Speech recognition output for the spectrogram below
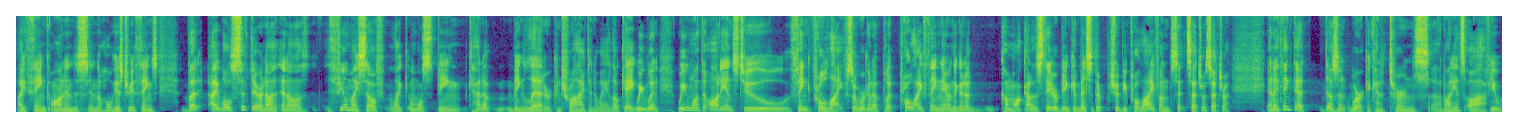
I think, on in this in the whole history of things. But I will sit there and I'll, and I'll feel myself like almost being kind of being led or contrived in a way. Okay, we win, we want the audience to think pro life, so we're going to put pro life thing there, and they're going to come walk out of this theater being convinced that there should be pro life, and et cetera, et cetera. And I think that doesn't work. It kind of turns an audience off. You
